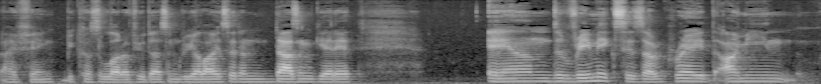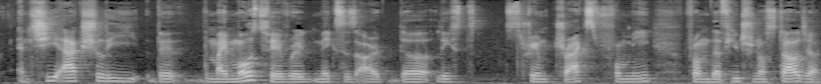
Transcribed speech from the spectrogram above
i think because a lot of you doesn't realize it and doesn't get it. And the remixes are great. I mean and she actually the, the my most favorite mixes are the least streamed tracks from me from the future nostalgia.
